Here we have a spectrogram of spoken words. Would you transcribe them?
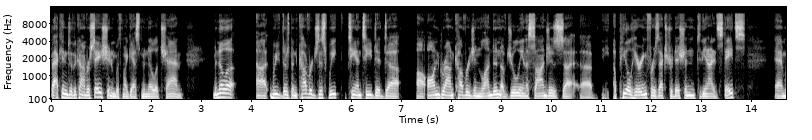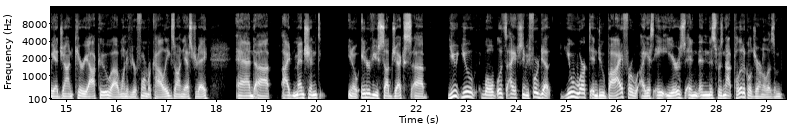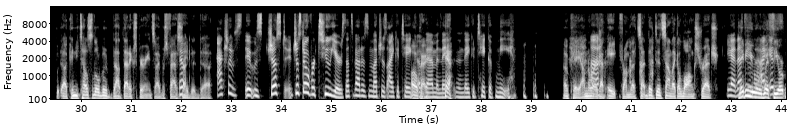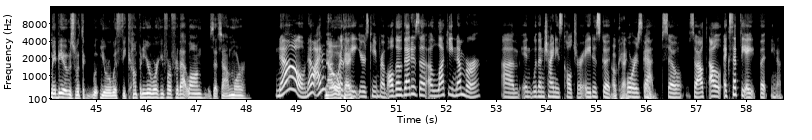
Back into the conversation with my guest, Manila Chan. Manila, uh, we there's been coverage this week. TNT did uh, uh, on ground coverage in London of Julian Assange's uh, uh, appeal hearing for his extradition to the United States. And we had John Kiriakou, uh, one of your former colleagues, on yesterday. And I'd mentioned, you know, interview subjects. You you well let's actually before do you worked in Dubai for I guess eight years and and this was not political journalism. Uh, can you tell us a little bit about that experience? I was fascinated. No, uh, actually, it was, it was, just just over two years. That's about as much as I could take okay. of them, and they yeah. and they could take of me. okay, I don't know where uh, I got eight from. That's that did sound like a long stretch. Yeah, maybe you were with I, the maybe it was with the you were with the company you're working for for that long. Does that sound more? No, no, I don't no? know where okay. the eight years came from. Although that is a, a lucky number um in within Chinese culture. Eight is good. Okay. Four is bad. Good. So so I'll I'll accept the eight, but you know,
